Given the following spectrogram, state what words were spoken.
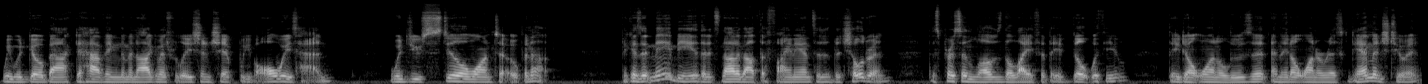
we would go back to having the monogamous relationship we've always had, would you still want to open up? Because it may be that it's not about the finances of the children. This person loves the life that they've built with you. They don't want to lose it and they don't want to risk damage to it.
